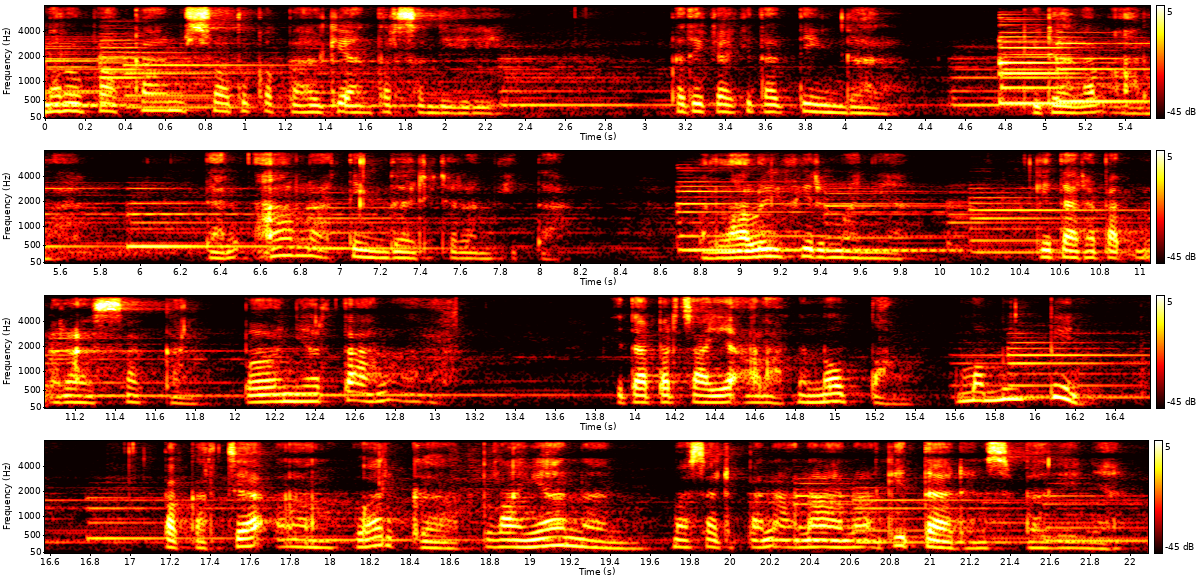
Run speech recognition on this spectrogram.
Merupakan suatu kebahagiaan tersendiri ketika kita tinggal di dalam Allah. dan Allah tinggal di dalam kita. Melalui firman-Nya, kita dapat merasakan penyertaan Allah. Kita percaya Allah menopang, memimpin pekerjaan, keluarga, pelayanan, masa depan anak-anak kita dan sebagainya.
